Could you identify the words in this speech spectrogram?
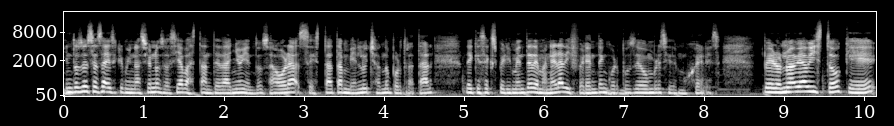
entonces esa discriminación nos hacía bastante daño y entonces ahora se está también luchando por tratar de que se experimente de manera diferente en cuerpos de hombres y de mujeres. Pero no había visto que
